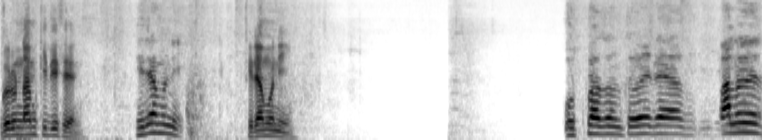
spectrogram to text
গরুর নাম কি দিছেন? হীরামণি। হীরামণি। উৎপাদন তো এটা পালনের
